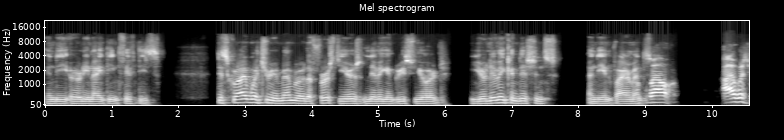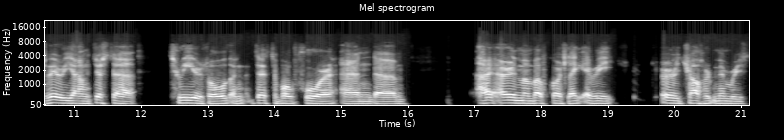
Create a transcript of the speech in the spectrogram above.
in the early 1950s. Describe what you remember of the first years living in Fiord, your living conditions, and the environment. Well, I was very young, just uh, three years old, and just about four. And um, I, I remember, of course, like every early childhood memories,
